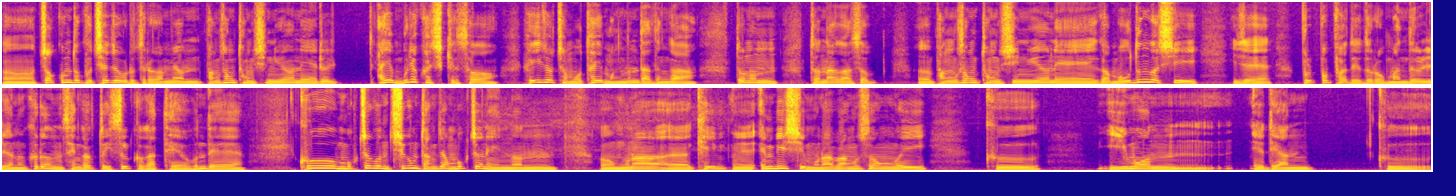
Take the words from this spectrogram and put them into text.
어 조금 더 구체적으로 들어가면 방송통신위원회를 아예 무력화시켜서 회의조차 못하게 막는다든가 또는 더 나가서 어, 방송통신위원회가 모든 것이 이제 불법화되도록 만들려는 그런 생각도 있을 것 같아요. 근데 그 목적은 지금 당장 목전에 있는 어 문화 K MBC 문화방송의 그 임원에 대한 그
